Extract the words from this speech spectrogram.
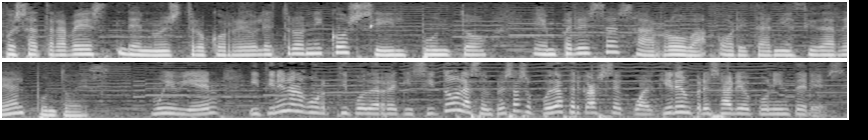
Pues a través de nuestro correo electrónico sil.empresas@oretaniaciudadreal.es. Muy bien. ¿Y tienen algún tipo de requisito? ¿Las empresas o puede acercarse cualquier empresario con interés?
